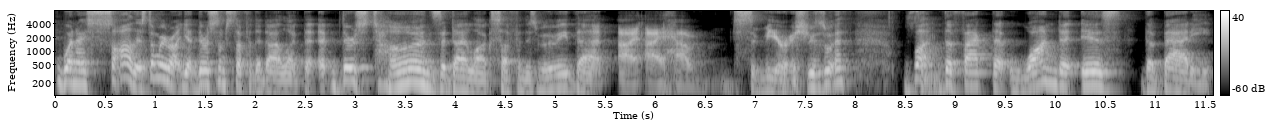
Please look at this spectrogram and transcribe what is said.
when I saw this, don't get me wrong. Yeah, there's some stuff in the dialogue that uh, there's tons of dialogue stuff in this movie that I, I have severe issues with. But Same. the fact that Wanda is the baddie,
